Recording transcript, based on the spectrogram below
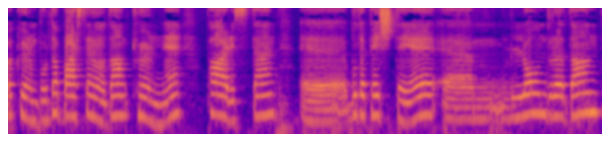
bakıyorum burada Barcelona'dan Köln'e Paris'ten e, Budapeşte'ye, e, Londra'dan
